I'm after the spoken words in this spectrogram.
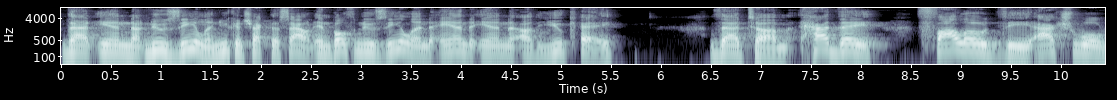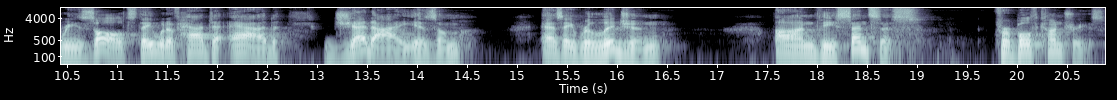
that in uh, New Zealand, you can check this out, in both New Zealand and in uh, the UK, that um, had they followed the actual results, they would have had to add Jediism as a religion on the census for both countries.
